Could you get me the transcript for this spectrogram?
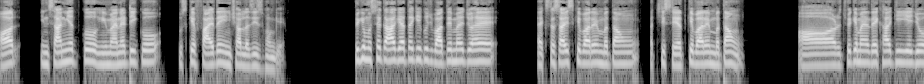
और इंसानियत को, ह्यूमैनिटी को उसके फ़ायदे इंशा लजीज़ होंगे। क्योंकि मुझसे कहा गया था कि कुछ बातें मैं जो है एक्सरसाइज के बारे में बताऊँ, अच्छी सेहत के बारे में बताऊँ। और चूँकि मैंने देखा कि ये जो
